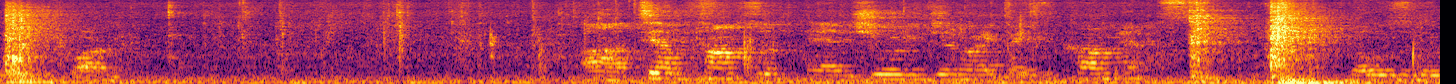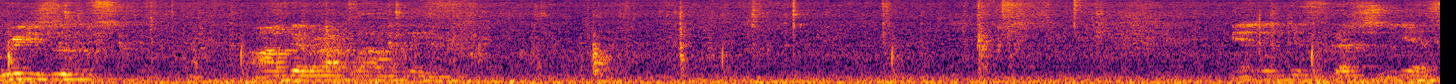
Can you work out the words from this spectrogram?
Police Department. Uh, Tim Thompson and Shirley Ginwright basic comments. Those are the reasons, uh, they're outlined there. Any discussion, yes?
